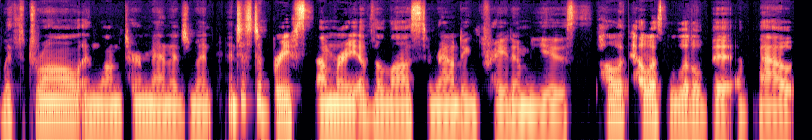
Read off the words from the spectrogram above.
withdrawal and long term management, and just a brief summary of the laws surrounding Kratom use. Paula, tell us a little bit about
